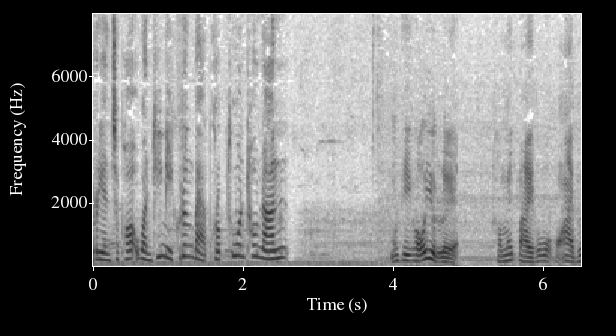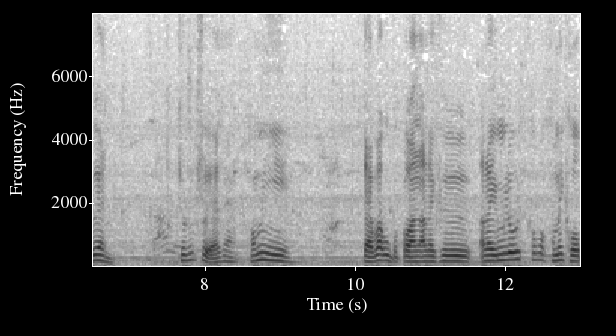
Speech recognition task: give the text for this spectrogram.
เรียนเฉพาะวันที่มีเครื่องแบบครบถ้วนเท่านั้น บางทีเขาหยุดเลยอะเขาไม่ไปเขาบอกเขาอายเพื่อน ชุดลูกเสือใช่เขามี แต่ว่าอุปกรณ์อะไรคือ อะไรไม่รู้เขาบอกเขาไม่ครบ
